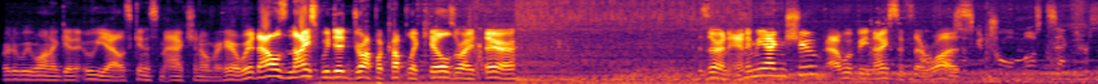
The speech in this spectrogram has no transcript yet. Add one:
Where do we want to get it? Oh yeah, let's get in some action over here. Wait, that was nice. We did drop a couple of kills right there. Is there an enemy I can shoot? That would be nice if there was. sectors.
